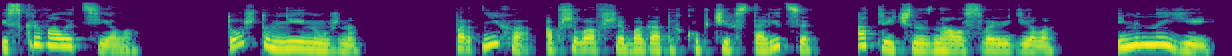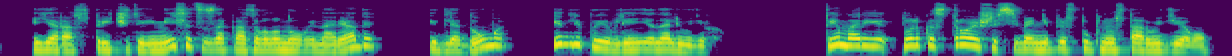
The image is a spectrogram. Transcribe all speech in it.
и скрывало тело. То, что мне и нужно. Портниха, обшивавшая богатых купчих столицы, отлично знала свое дело. Именно ей я раз в 3-4 месяца заказывала новые наряды и для дома, и для появления на людях. «Ты, Мари, только строишь из себя неприступную старую деву»,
